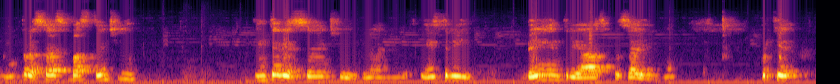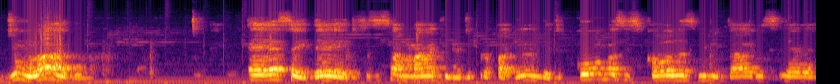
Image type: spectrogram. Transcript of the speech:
um processo bastante interessante, né, entre, bem entre aspas aí, né, porque, de um lado, é essa ideia de fazer essa máquina de propaganda de como as escolas militares é,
